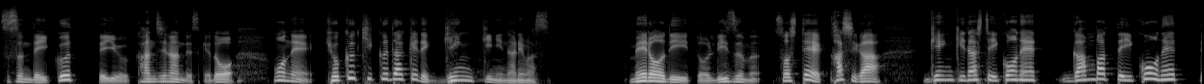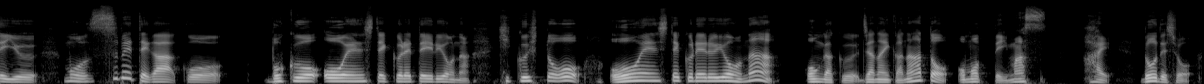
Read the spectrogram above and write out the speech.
進んでいくっていう感じなんですけどもうね曲聴くだけで元気になりますメロディーとリズムそして歌詞が元気出していこうね頑張っていこうねっていうもう全てがこう僕を応援してくれているような聴く人を応援してくれるような音楽じゃないかなと思っています。はい。どうでしょう？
